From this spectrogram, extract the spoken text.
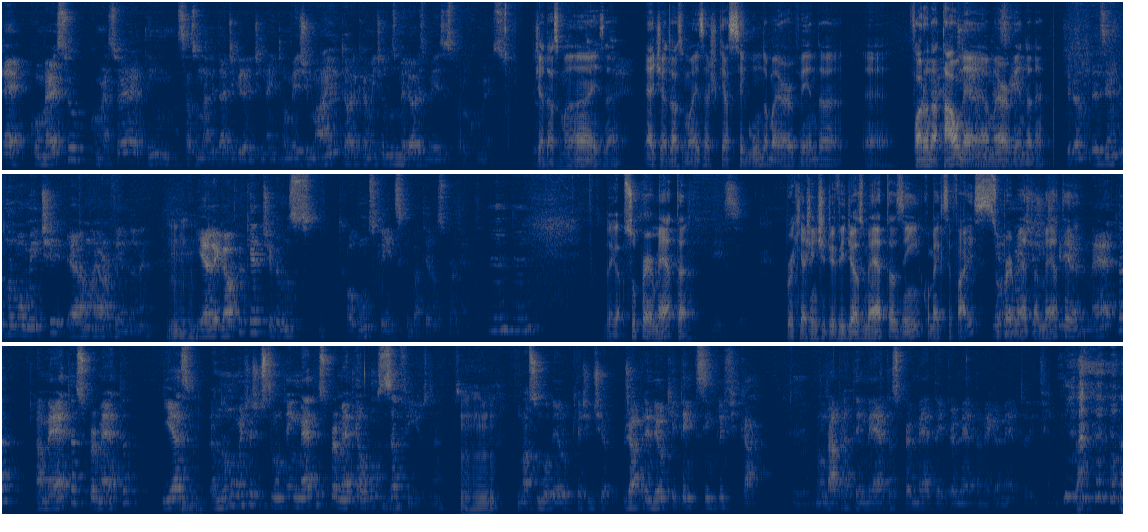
É, comércio, comércio é, tem uma sazonalidade grande, né? Então, o mês de maio, teoricamente, é um dos melhores meses para o comércio. Dia das Mães, né? É, Dia das Mães acho que é a segunda maior venda, é, fora o Natal, né? É a maior dezembro- venda, né? Tirando dezembro, normalmente é a maior venda, né? Uhum. E é legal porque tivemos alguns clientes que bateram a super meta. Uhum. Legal. Super meta? Isso. Porque a gente divide as metas em. Como é que você faz? Super meta, a gente meta cria e. meta, a meta, super meta. E as, normalmente a gente se mantém meta e super meta em alguns desafios, né? Uhum. Nosso modelo que a gente já aprendeu que tem que simplificar. Não dá pra ter meta, super meta, hiper meta, mega meta, enfim. Tá-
